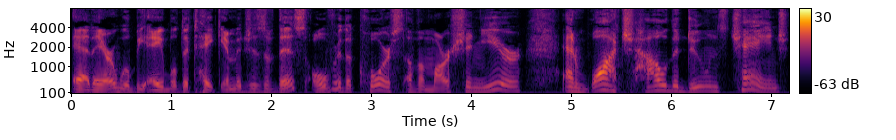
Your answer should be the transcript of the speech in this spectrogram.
uh, there will be able to take images of this over the course of a Martian year and watch how the dunes change,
